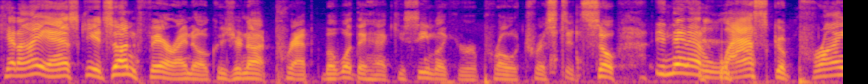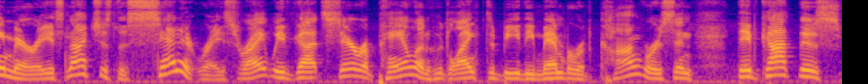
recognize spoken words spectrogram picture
Can I ask you? It's unfair, I know, because you're not prepped, but what the heck? You seem like you're a pro, Tristan. So, in that Alaska primary, it's not just the Senate race, right? We've got Sarah Palin, who'd like to be the member of Congress, and they've got this.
